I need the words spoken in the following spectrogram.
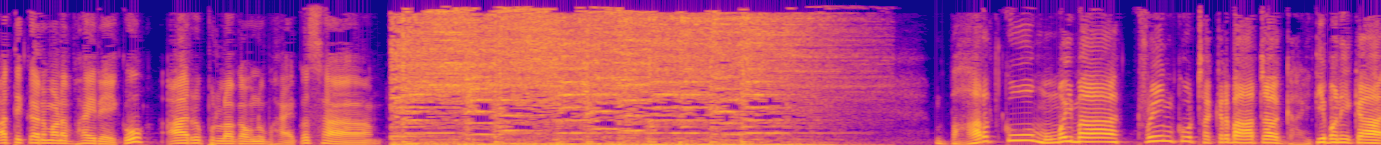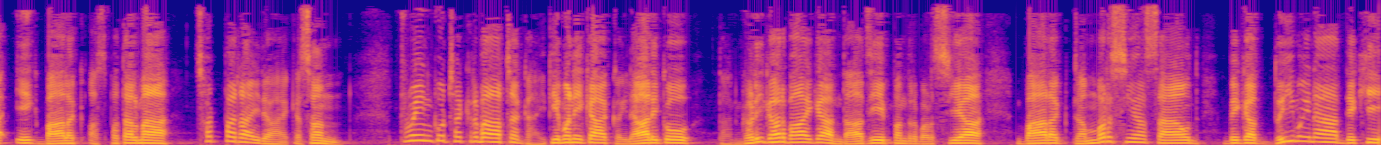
अतिक्रमण भइरहेको आरोप लगाउनु भएको छ। भारतको मुम्बईमा ट्रेनको ठक्करबाट घाइते बनेका एक बालक अस्पतालमा छटपटाइरहेका छन्। ट्रेनको ठक्करबाट घाइते बनेका कैलालीको धनगढ़ी घर भएका अन्दाजी पन्ध्र वर्षीय बालक डम्बर सिंह साउद विगत दुई महिनादेखि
